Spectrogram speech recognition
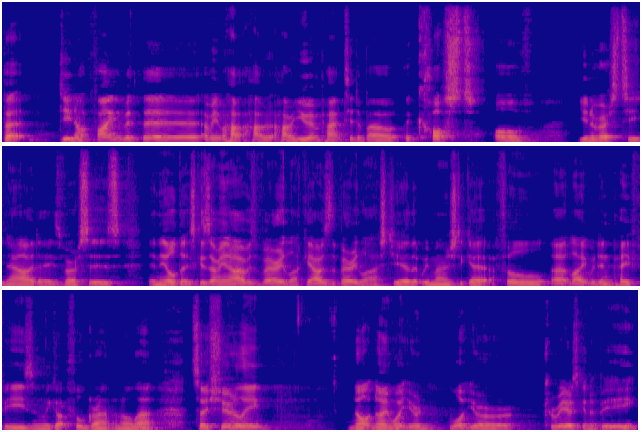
But do you not find with the, I mean, how, how, how are you impacted about the cost of university nowadays versus in the old days? Because I mean, I was very lucky. I was the very last year that we managed to get a full, uh, like, we didn't pay fees and we got full grant and all that. So surely, not knowing what your what your career is going to be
